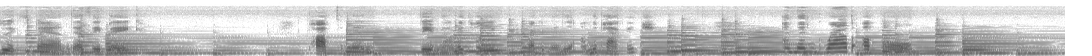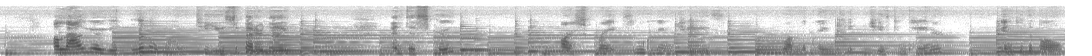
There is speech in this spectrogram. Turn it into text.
to expand as they bake. Pop them in the amount of time recommended on the package, and then grab a bowl. Allow your little one to use the butter knife and to scoop or scrape some cream cheese from the cream cheese container into the bowl.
